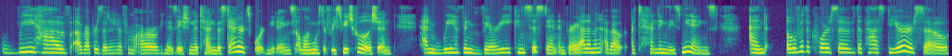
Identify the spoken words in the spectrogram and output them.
we have a representative from our organization attend the standards board meetings along with the Free Speech Coalition. And we have been very consistent and very adamant about attending these meetings. And over the course of the past year or so,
